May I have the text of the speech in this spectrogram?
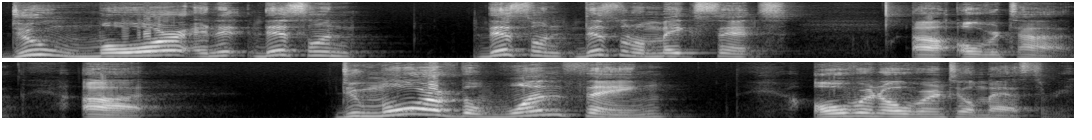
Do more and it, this one this one this one will make sense uh, over time. Uh, do more of the one thing over and over until mastery.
